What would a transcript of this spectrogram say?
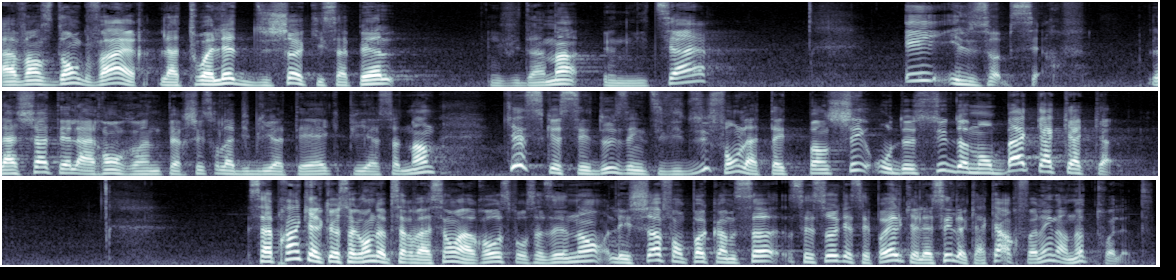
avancent donc vers la toilette du chat qui s'appelle évidemment une litière et ils observent. La chatte, elle, elle ronronne, perchée sur la bibliothèque, puis elle se demande qu'est-ce que ces deux individus font la tête penchée au-dessus de mon bac à caca? Ça prend quelques secondes d'observation à Rose pour se dire non, les chats font pas comme ça, c'est sûr que c'est pas elle qui a laissé le caca orphelin dans notre toilette.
